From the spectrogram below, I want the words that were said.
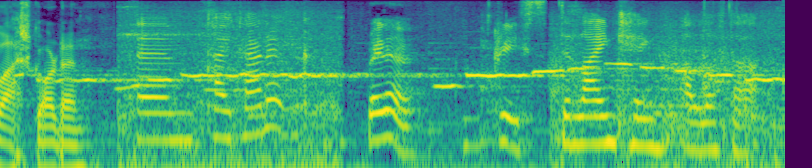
Flash Gordon. Um, Titanic. Right now, Grease. The Lion King. I love that.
